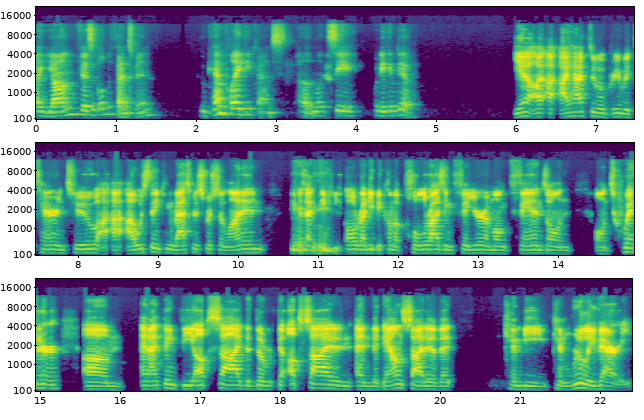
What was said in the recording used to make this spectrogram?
a young physical defenseman who can play defense. Uh, let's see what he can do. Yeah, I, I have to agree with Taryn too. I, I was thinking Rasmus Ristolainen because I think he's already become a polarizing figure among fans on on Twitter. Um, and I think the upside, the, the, the upside and, and the downside of it can be can really vary.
